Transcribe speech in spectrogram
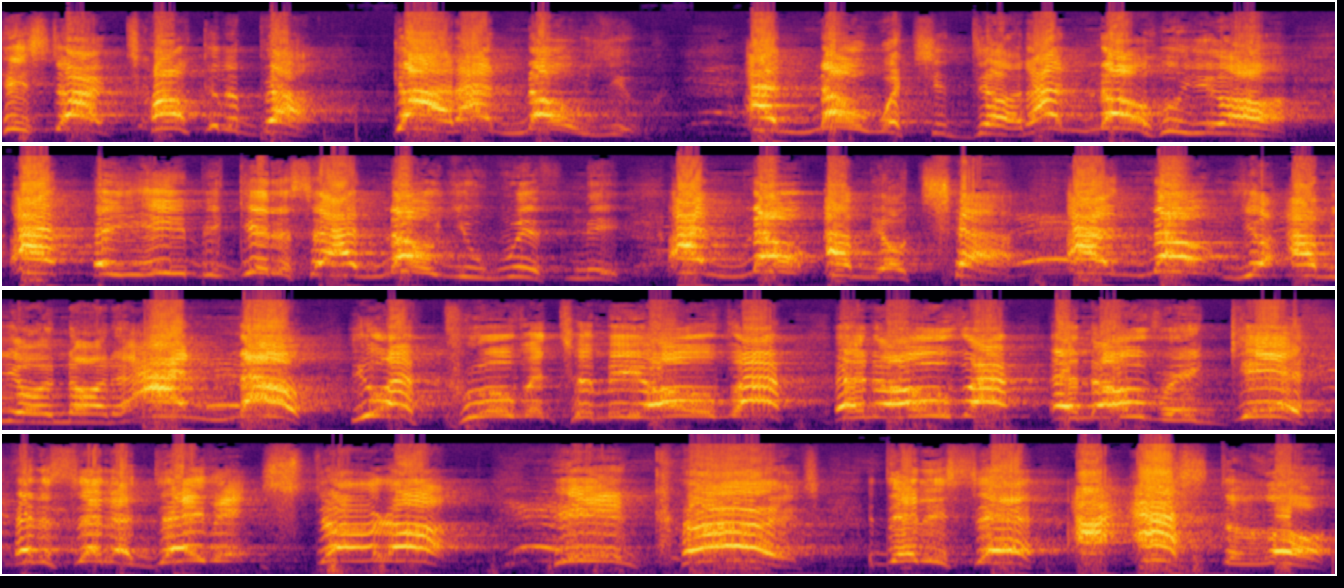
He started talking about God, I know you. I know what you've done. I know who you are. I, he began to say, I know you with me. I know I'm your child. I know you, I'm your anointed. I know you have proven to me over and over and over again. And it said that David stirred up. He encouraged. Then he said, I asked the Lord,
